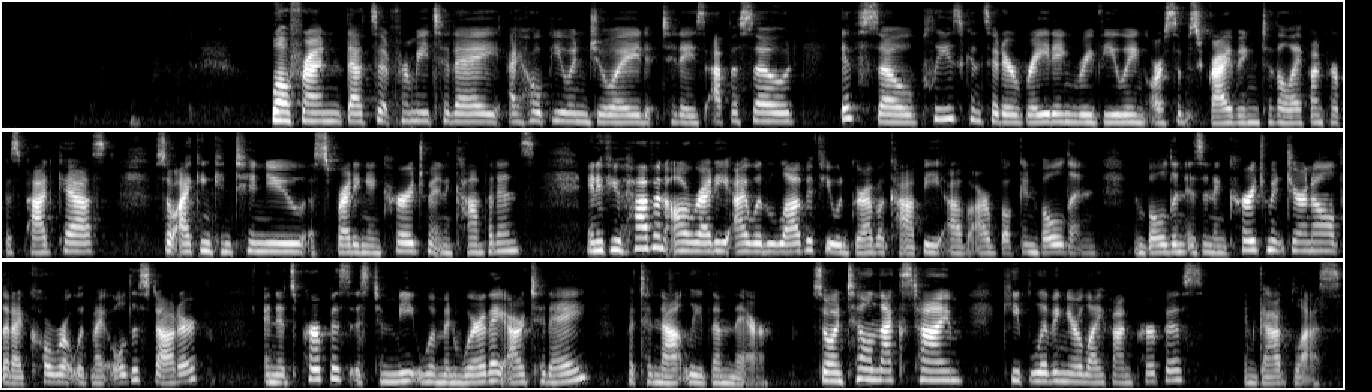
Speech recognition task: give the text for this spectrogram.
Well, friend, that's it for me today. I hope you enjoyed today's episode. If so, please consider rating, reviewing, or subscribing to the Life on Purpose podcast so I can continue spreading encouragement and confidence. And if you haven't already, I would love if you would grab a copy of our book, Embolden. Embolden is an encouragement journal that I co wrote with my oldest daughter and its purpose is to meet women where they are today, but to not leave them there. So until next time, keep living your life on purpose, and God bless.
